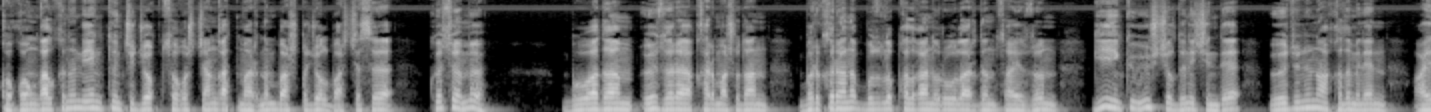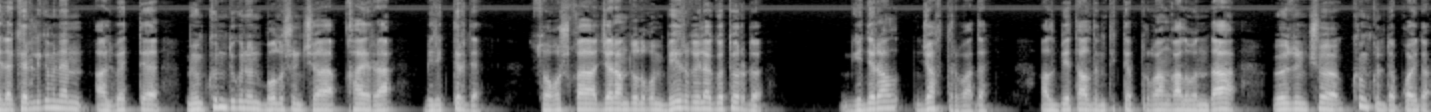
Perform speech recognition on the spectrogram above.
Кокон калкынын эң тынчы жок согушчан катмарынын башкы жол башчысы көсөмү. Бул адам өз ара кармашуудан быркыранып бузулуп калган уруулардын союзун кийинки үч жылдын ичинде өзүнүн акылы менен айлакерлиги менен албетте мүмкүндүгүнүн болушунча кайра бириктирди согушка жарамдуулугун бир кыйла көтөрдү. Генерал жактырбады ал бет алдын тиктеп турган калыбында өзүнчө күңкүлдөп койду.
